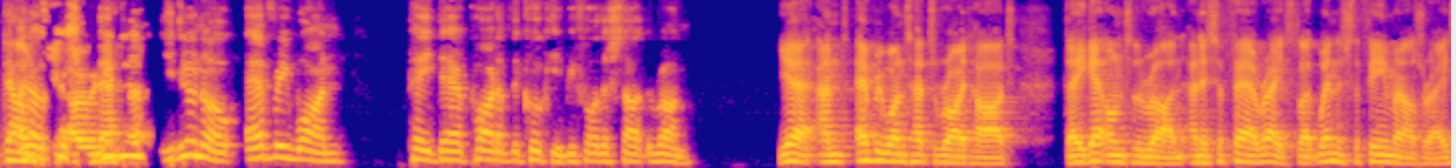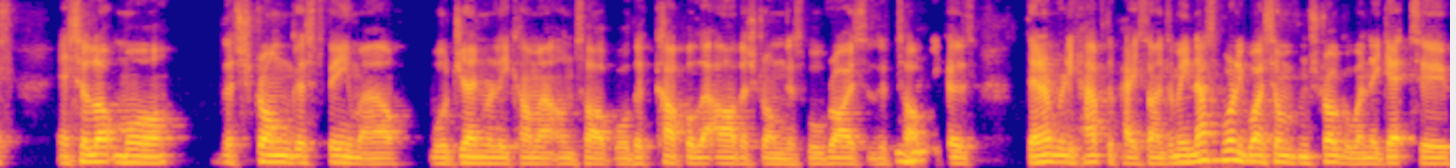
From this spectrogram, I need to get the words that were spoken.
down know, you, do, you do know everyone paid their part of the cookie before they start the run. Yeah, and everyone's had to ride hard. They get onto the run, and it's a fair race. Like when it's the females' race, it's a lot more. The strongest female will generally come out on top, or the couple that are the strongest will rise to the top mm-hmm. because they don't really have the pace lines. I mean, that's probably why some of them struggle when they get to,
